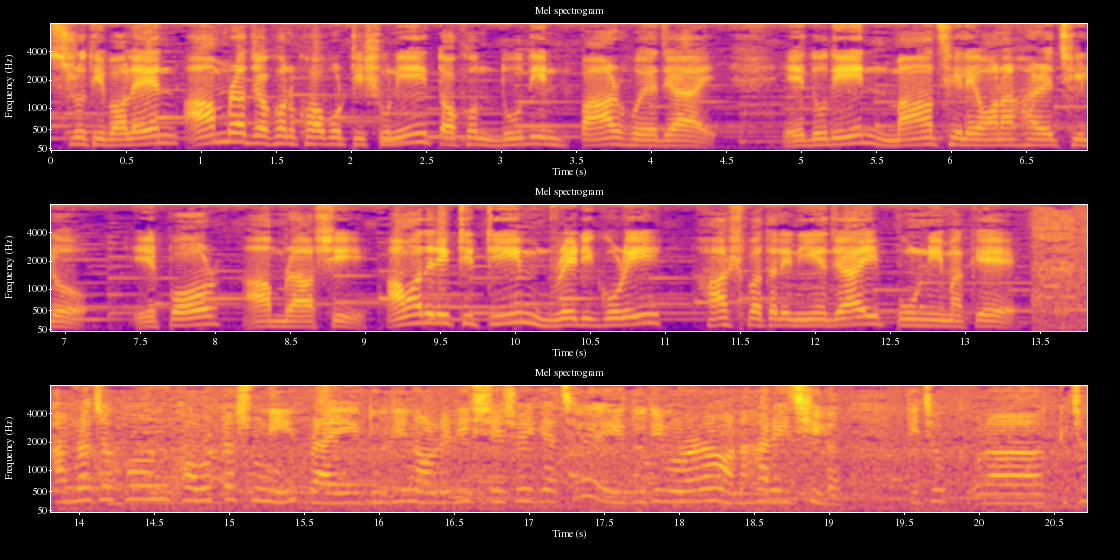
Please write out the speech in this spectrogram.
শ্রুতি বলেন আমরা যখন খবরটি শুনি তখন দুদিন পার হয়ে যায়। এ দুদিন মা ছেলে অনাহারে ছিল। এরপর আমরা আসি। আমাদের একটি টিম রেডি করি হাসপাতালে নিয়ে যাই পূর্ণিমাকে। আমরা যখন খবরটা শুনি প্রায় দুই দিন অলরেডি শেষ হয়ে গেছে এই দুদিন ওনারা অনাহারেই ছিল। কিছু কিছু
